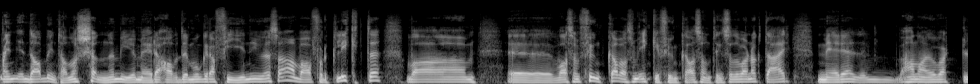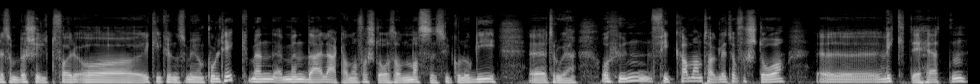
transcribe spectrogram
Men da begynte han å skjønne mye mer av demografien i USA. Hva folk likte, hva, eh, hva som funka, hva som ikke funka og sånne ting. Så det var nok der mer Han har jo vært liksom beskyldt for å ikke kunne så mye om politikk, men, men der lærte han å forstå sånn massepsykologi, eh, tror jeg. Og hun fikk ham antagelig til å forstå eh, viktigheten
